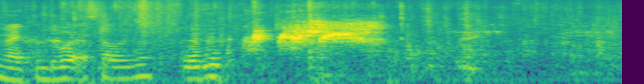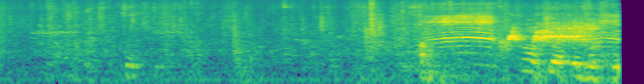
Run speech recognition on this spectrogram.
На, їх тут двоє осталось, да? Ну, що ти бухти?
